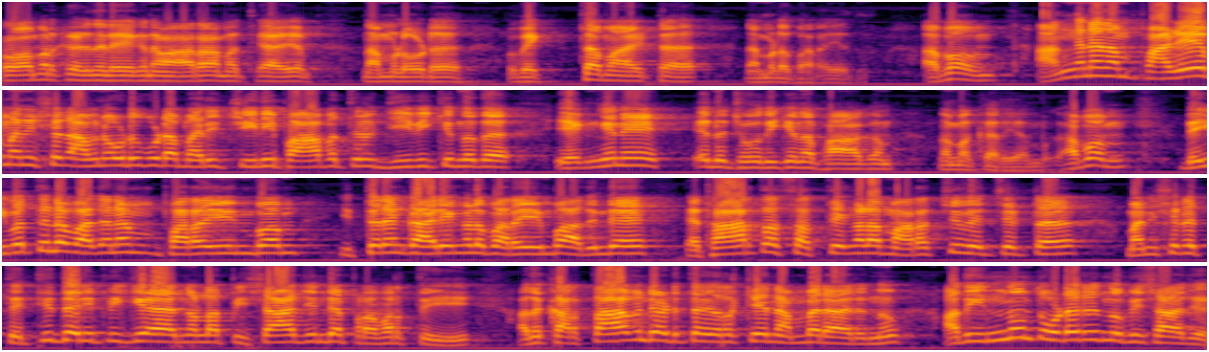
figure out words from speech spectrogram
റോമർക്ക് എഴുന്ന ലേഖനം ആറാം അധ്യായം നമ്മളോട് വ്യക്തമായിട്ട് നമ്മൾ പറയുന്നു. അപ്പം അങ്ങനെ നാം പഴയ മനുഷ്യൻ അവനോടുകൂടെ മരിച്ചു ഇനി പാപത്തിൽ ജീവിക്കുന്നത് എങ്ങനെ എന്ന് ചോദിക്കുന്ന ഭാഗം നമുക്കറിയാം അപ്പം ദൈവത്തിന്റെ വചനം പറയുമ്പം ഇത്തരം കാര്യങ്ങൾ പറയുമ്പോൾ അതിന്റെ യഥാർത്ഥ സത്യങ്ങളെ മറച്ചു വെച്ചിട്ട് മനുഷ്യനെ തെറ്റിദ്ധരിപ്പിക്കുക എന്നുള്ള പിശാജിന്റെ പ്രവൃത്തി അത് കർത്താവിന്റെ അടുത്ത് ഇറക്കിയ നമ്പരായിരുന്നു അത് ഇന്നും തുടരുന്നു പിശാജ്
